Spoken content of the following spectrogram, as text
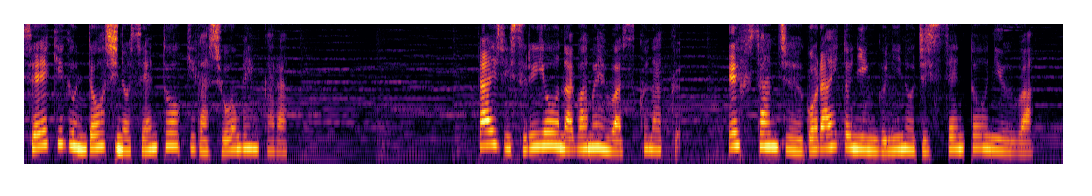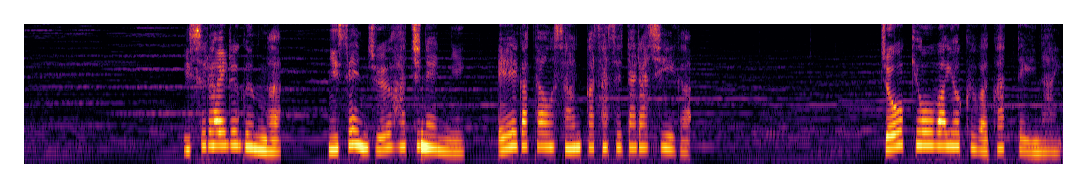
正規軍同士の戦闘機が正面から対峙するような場面は少なく、F35 ライトニング2の実戦投入はイスラエル軍が2018年に A 型を参加させたらしいが、状況はよくわかっていない。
